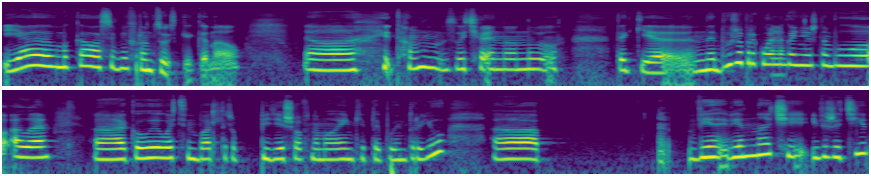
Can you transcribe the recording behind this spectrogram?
Я вмикала собі французький канал. І там, звичайно, ну, таке не дуже прикольно, звісно, було, але коли Остін Батлер підійшов на маленьке типу інтерв'ю, він, він наче і в житті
